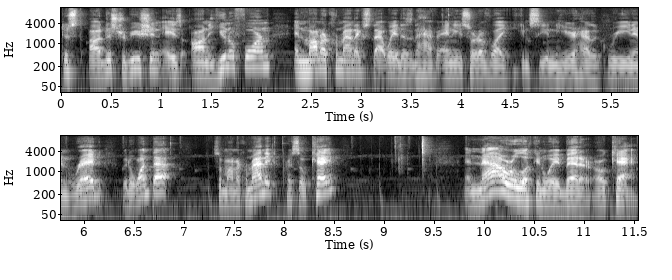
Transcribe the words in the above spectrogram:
just uh, distribution is on uniform, and monochromatic, so that way it doesn't have any sort of like, you can see in here has green and red, we don't want that, so monochromatic, press OK. And now we're looking way better. Okay.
